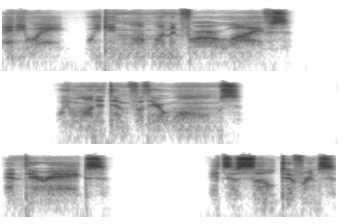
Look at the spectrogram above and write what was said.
Anyway, we didn't want women for our wives. We wanted them for their wombs. And their eggs. It's a subtle difference,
